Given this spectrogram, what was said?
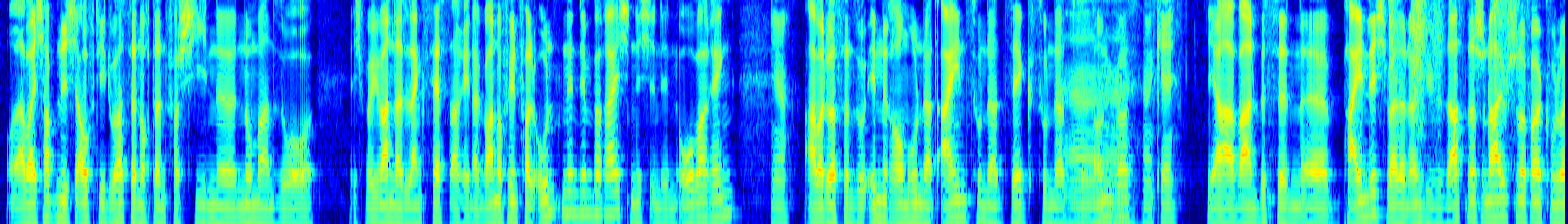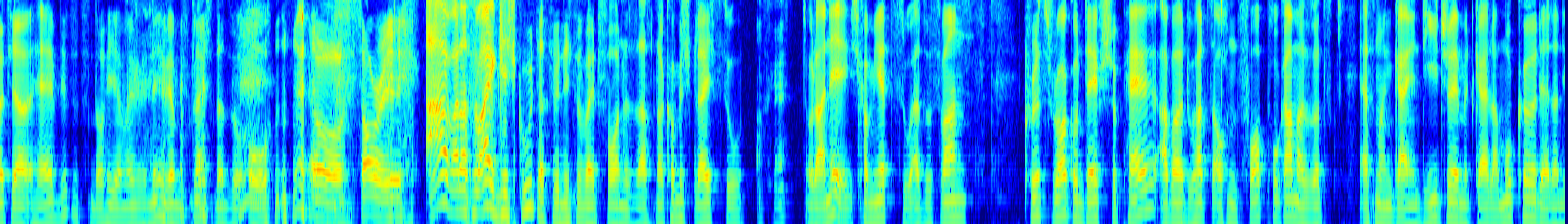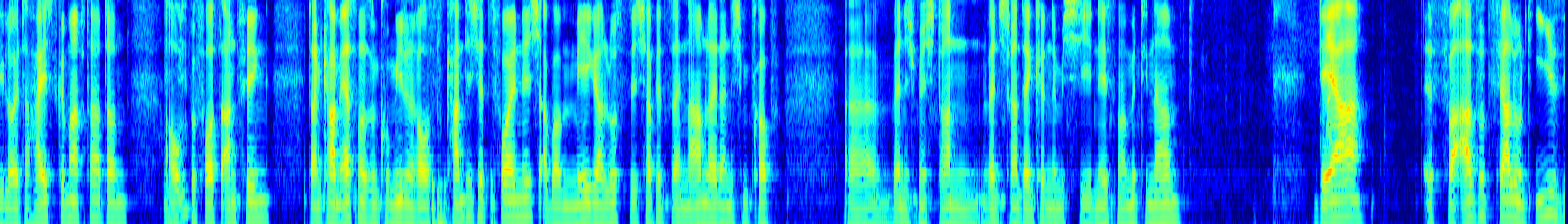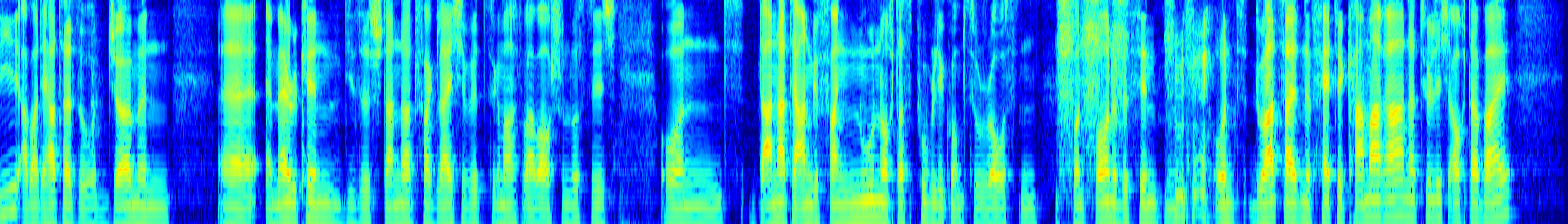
Aber ich habe nicht auf die, du hast ja noch dann verschiedene Nummern so. Ich, wir waren da Lanxess Arena. Wir waren auf jeden Fall unten in dem Bereich, nicht in den Oberrängen. Ja. Aber du hast dann so Innenraum 101, 106, 100 ah, irgendwas. Okay. Ja, war ein bisschen äh, peinlich, weil dann irgendwie, wir saßen da schon eine halbe Stunde, auf einmal kommen Leute, ja, hä, wir sitzen doch hier. Nee, wir haben das gleiche. Und dann so, oh. Oh, sorry. Aber das war eigentlich gut, dass wir nicht so weit vorne saßen. Da komme ich gleich zu. Okay. Oder nee, ich komme jetzt zu. Also es waren Chris Rock und Dave Chappelle, aber du hattest auch ein Vorprogramm. Also du hattest erstmal einen geilen DJ mit geiler Mucke, der dann die Leute heiß gemacht hat, dann mhm. auch bevor es anfing. Dann kam erstmal so ein Comedian raus, kannte ich jetzt vorher nicht, aber mega lustig. Ich habe jetzt seinen Namen leider nicht im Kopf. Äh, wenn ich mich dran, wenn ich dran denke, nehme ich die nächstes Mal mit die Namen. Der ist zwar asozial und easy, aber der hat halt so German, äh, American, diese Standardvergleiche Witze gemacht, war aber auch schon lustig. Und dann hat er angefangen, nur noch das Publikum zu roasten. Von vorne bis hinten. Und du hast halt eine fette Kamera natürlich auch dabei.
